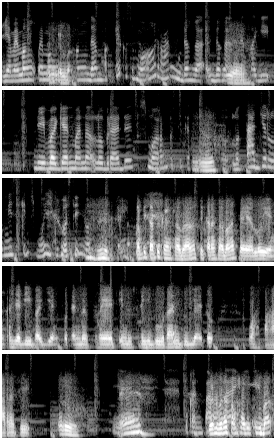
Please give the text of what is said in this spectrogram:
Ya memang memang, Emang- memang dampaknya ke semua orang. Udah nggak udah nggak Iya. lihat lagi di bagian mana lo berada itu semua orang pasti kena. Mm. lo, lo tajir lo miskin semuanya juga pasti tapi tapi kerasa banget sih kerasa banget kayak lu yang kerja di bagian food and beverage industri hiburan juga itu wah parah sih. Aduh. Ya, eh. Bukan bener-bener parah terasa lagi. sepi banget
